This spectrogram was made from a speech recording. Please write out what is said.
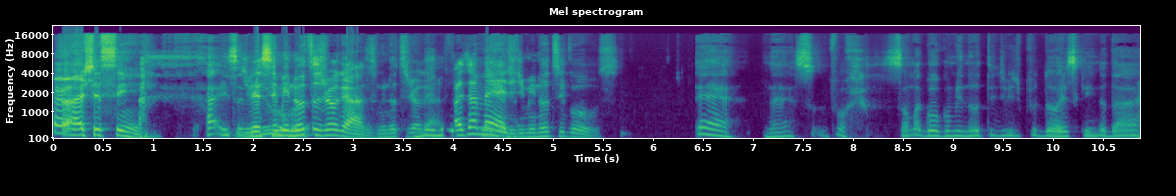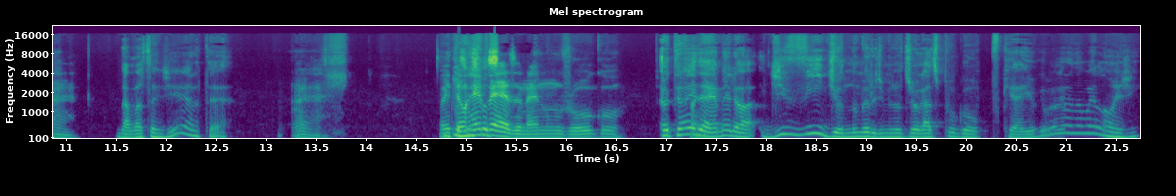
Eu acho assim. Aí você Devia me ser minutos jogados. Minutos jogados. Minutos Faz a média de minutos e gols. É, né? Porra, soma gol com um minuto e divide por dois, que ainda dá, É. dá bastante dinheiro até. É. Ou então se você- reveza, né? Num jogo. Eu tenho uma ideia, melhor. Divide o número de minutos jogados por gol, porque aí o programa vai longe, hein?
